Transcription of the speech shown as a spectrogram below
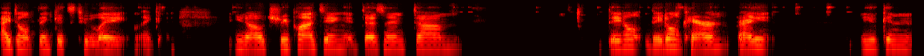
I don't think it's too late. Like, you know, tree planting it doesn't. Um, they don't they don't care, right? You can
